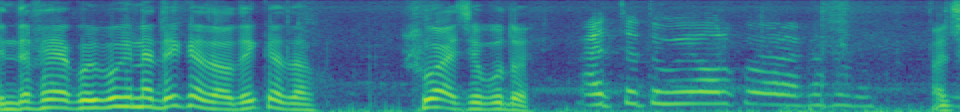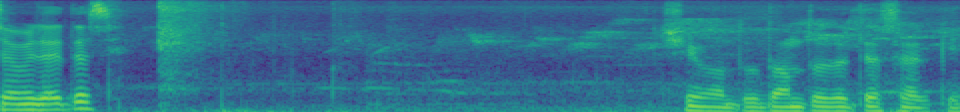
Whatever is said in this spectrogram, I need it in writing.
ইন্দা ফেয়া কইব কিনা? দেখে যাও দেখে যাও। শুয়াইছে বোধ আচ্ছা তুমি ওর আচ্ছা আমি যাইতেছি। সীমা দুধ আনতে যাইতেছে আর কি।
